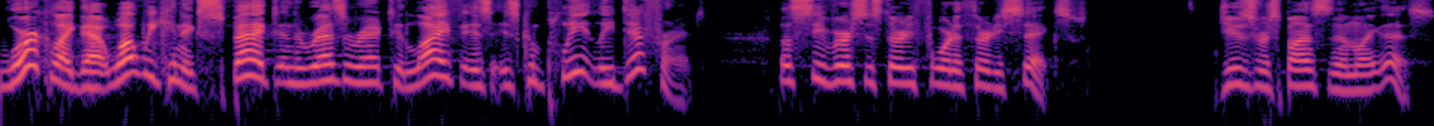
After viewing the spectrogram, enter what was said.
work like that. What we can expect in the resurrected life is, is completely different. Let's see verses 34 to 36. Jesus responds to them like this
